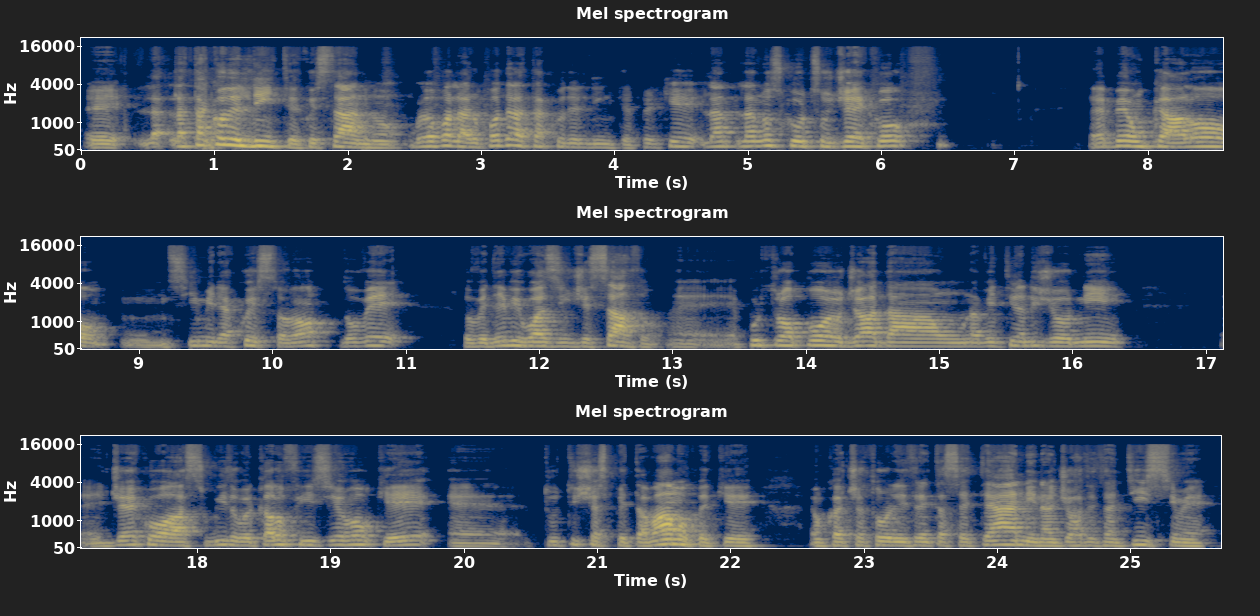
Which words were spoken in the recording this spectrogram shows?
Eh, l'attacco dell'Inter quest'anno, volevo parlare un po' dell'attacco dell'Inter perché l'anno scorso Geco ebbe un calo mh, mm, simile a questo, no? Dove lo vedevi quasi ingessato. Eh, purtroppo già da una ventina di giorni eh, Geco ha subito quel calo fisico che eh, tutti ci aspettavamo perché è un calciatore di 37 anni, ne ha giocate tantissime,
